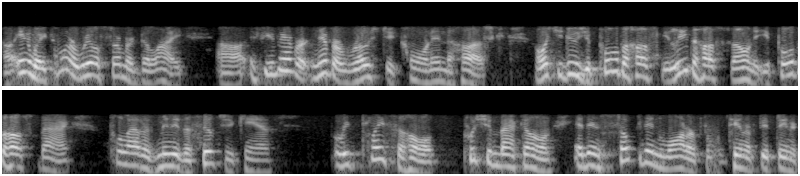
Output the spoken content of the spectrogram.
Uh, anyway, if you want a real summer delight, uh, if you've ever never roasted corn in the husk, what you do is you pull the husk, you leave the husk on it, you pull the husk back, pull out as many of the silks you can, replace the hull, push them back on, and then soak it in water for 10 or 15 or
